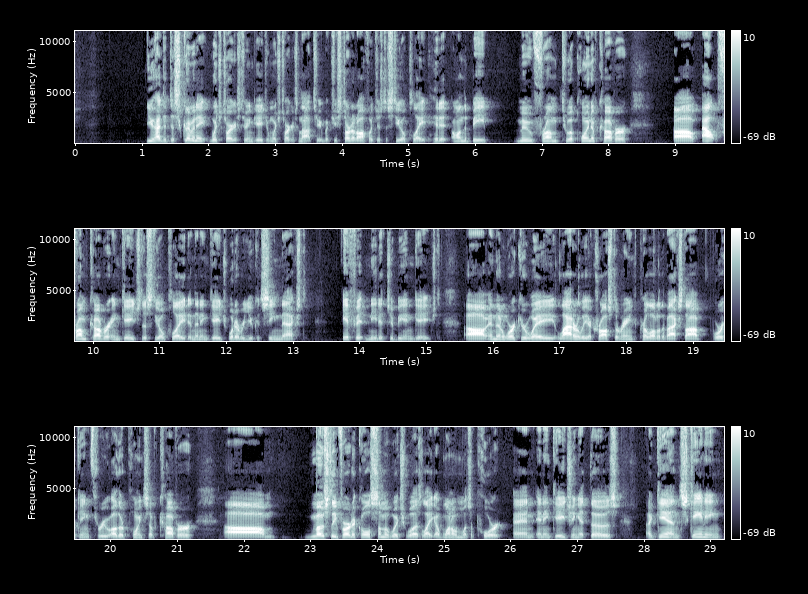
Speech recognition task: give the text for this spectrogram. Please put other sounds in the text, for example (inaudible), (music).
You had to discriminate which targets to engage and which targets not to. But you started off with just a steel plate, hit it on the beep, move from to a point of cover, uh, out from cover, engage the steel plate, and then engage whatever you could see next if it needed to be engaged uh, and then work your way laterally across the range, parallel to the backstop, working through other points of cover, um, mostly vertical. Some of which was like a, one of them was a port, and and engaging at those again, scanning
